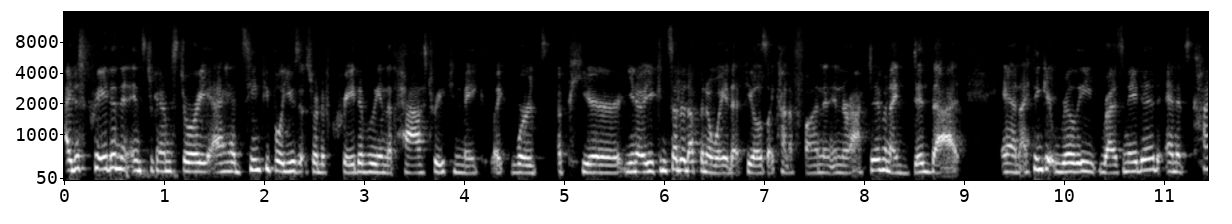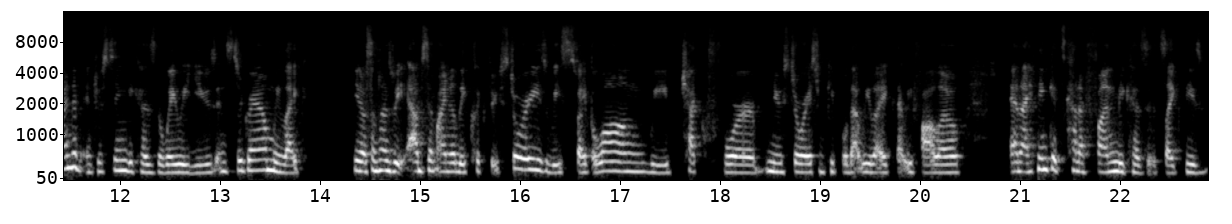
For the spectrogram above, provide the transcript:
I just created an Instagram story. I had seen people use it sort of creatively in the past where you can make like words appear, you know, you can set it up in a way that feels like kind of fun and interactive. And I did that. And I think it really resonated. And it's kind of interesting because the way we use Instagram, we like you know sometimes we absentmindedly click through stories we swipe along we check for new stories from people that we like that we follow and i think it's kind of fun because it's like these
